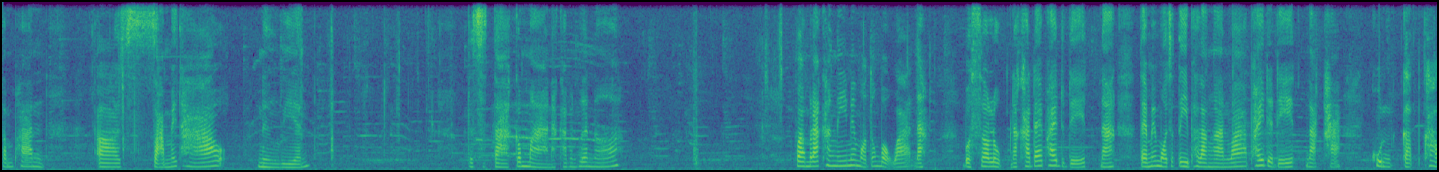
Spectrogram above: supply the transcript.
สัมพันธ์สามไม้เท้าหนึ่งเหรียญเดอะสตาร์ก็มานะคะเพื่อนๆเนาะความรักครั้งนี้แม่หมอต้องบอกว่านะบทสรุปนะคะได้ไพ่เดอะเดทนะ แต่แม่หมอจะตีพลังงานว่าไพ่เดอะเดทนะคะ คุณกับเขา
